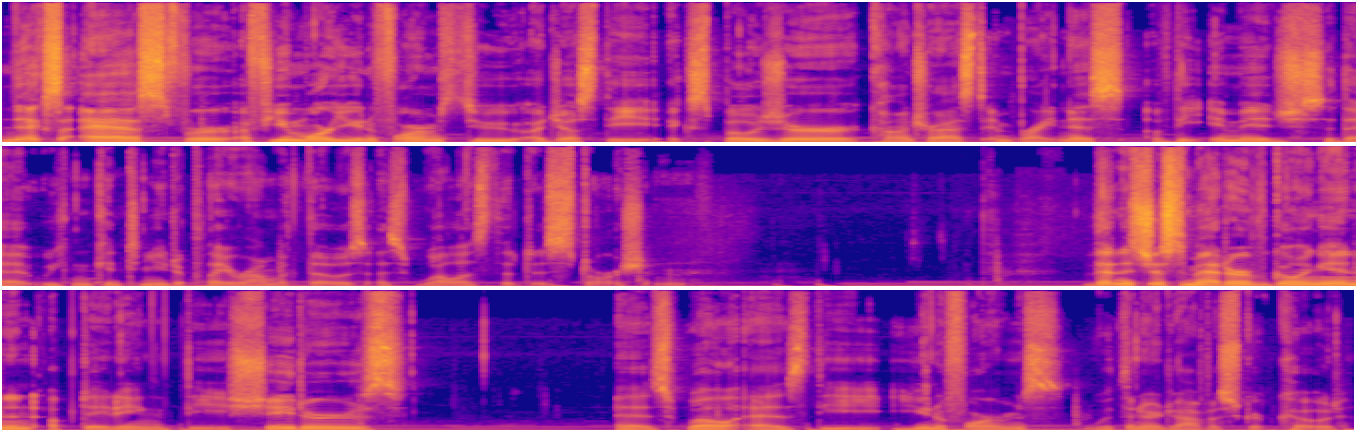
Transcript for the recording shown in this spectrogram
Next, I asked for a few more uniforms to adjust the exposure, contrast, and brightness of the image so that we can continue to play around with those as well as the distortion. Then it's just a matter of going in and updating the shaders as well as the uniforms within our JavaScript code.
